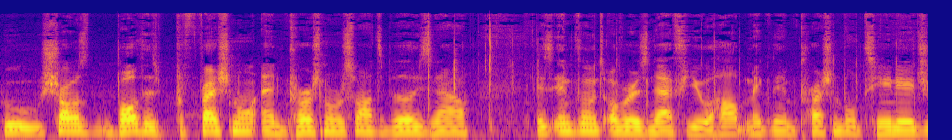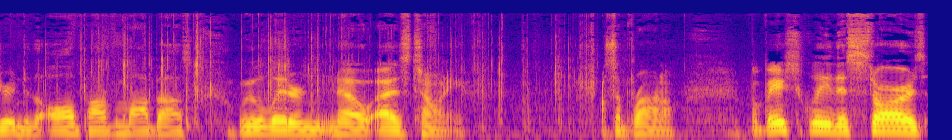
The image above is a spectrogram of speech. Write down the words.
who struggles both his professional and personal responsibilities now. His influence over his nephew will help make the impressionable teenager into the all-powerful mob boss we will later know as Tony Soprano. But basically, this stars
